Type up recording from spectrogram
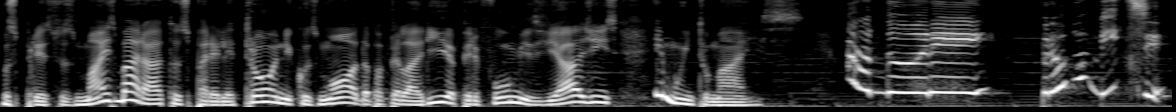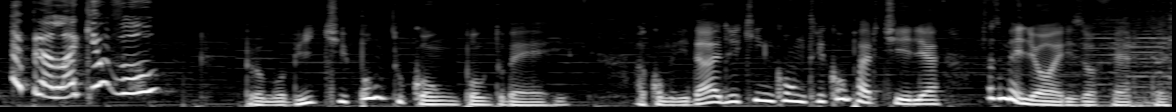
os preços mais baratos para eletrônicos, moda, papelaria, perfumes, viagens e muito mais. Adorei! Promobit! É para lá que eu vou! promobit.com.br A comunidade que encontra e compartilha as melhores ofertas.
